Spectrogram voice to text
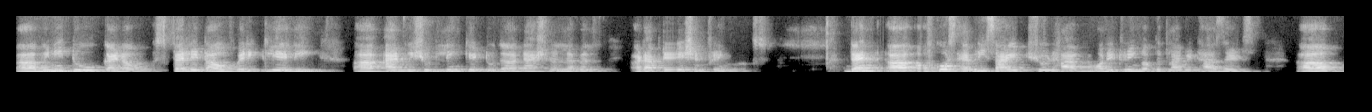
uh, we need to kind of spell it out very clearly uh, and we should link it to the national level adaptation frameworks. Then, uh, of course, every site should have monitoring of the climate hazards, uh,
